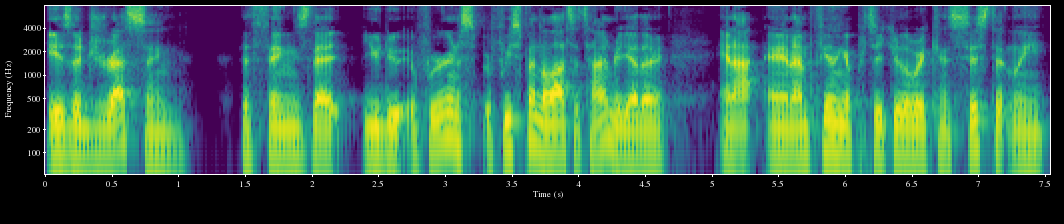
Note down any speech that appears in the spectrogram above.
is addressing the things that you do. If we're going to, if we spend lots of time together and I, and I'm feeling a particular way consistently,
